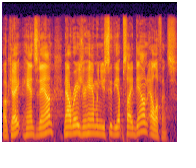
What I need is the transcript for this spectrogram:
Okay, hands down. Now raise your hand when you see the upside down elephants.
